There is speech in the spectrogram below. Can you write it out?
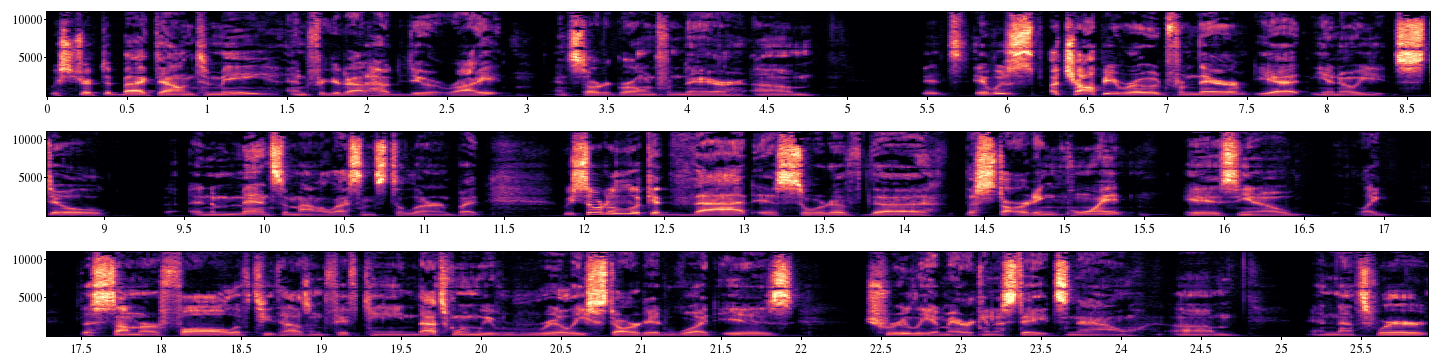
We stripped it back down to me and figured out how to do it right, and started growing from there. Um, it's it was a choppy road from there. Yet, you know, still an immense amount of lessons to learn, but. We sort of look at that as sort of the the starting point. Is you know like the summer fall of 2015 that's when we really started what is truly american estates now um, and that's where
